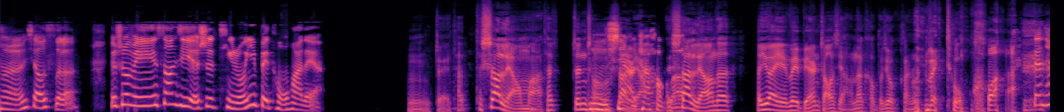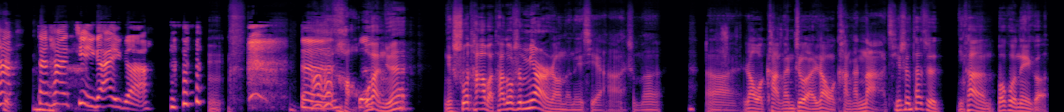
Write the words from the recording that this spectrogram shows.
嗯，笑死了，就说明桑吉也是挺容易被同化的呀。嗯，对他他善良嘛，他真诚善良，太好了善良他他愿意为别人着想，那可不就很容易被同化。但他但他见一个爱一个啊。嗯 他还嗯，好，我感觉你说他吧，他都是面儿上的那些啊，什么啊，让我看看这，让我看看那。其实他是你看，包括那个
